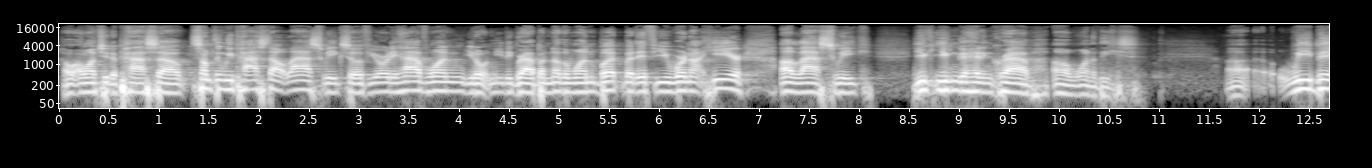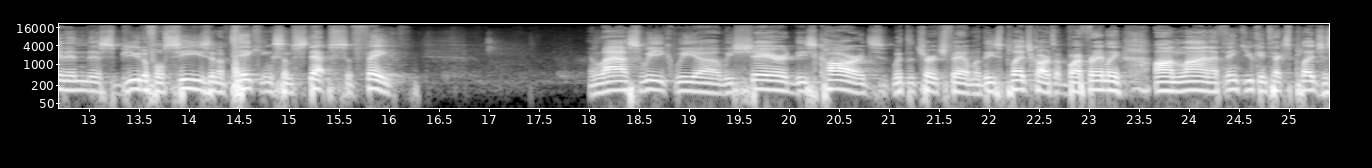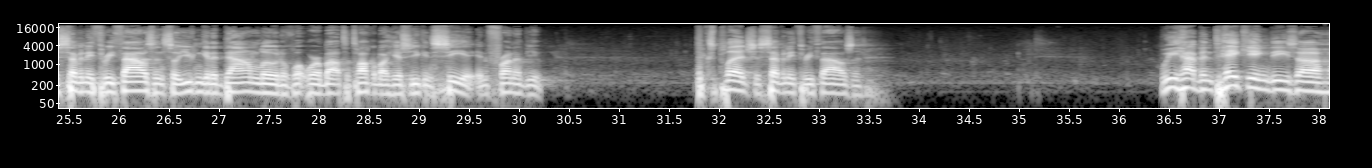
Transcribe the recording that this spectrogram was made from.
I want you to pass out something we passed out last week. So if you already have one, you don't need to grab another one. But but if you were not here uh, last week, you, you can go ahead and grab uh, one of these. Uh, we've been in this beautiful season of taking some steps of faith and last week, we, uh, we shared these cards with the church family, these pledge cards. My family online, I think you can text pledge to 73,000 so you can get a download of what we're about to talk about here so you can see it in front of you. Text pledge to 73,000. We have been taking these, uh,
